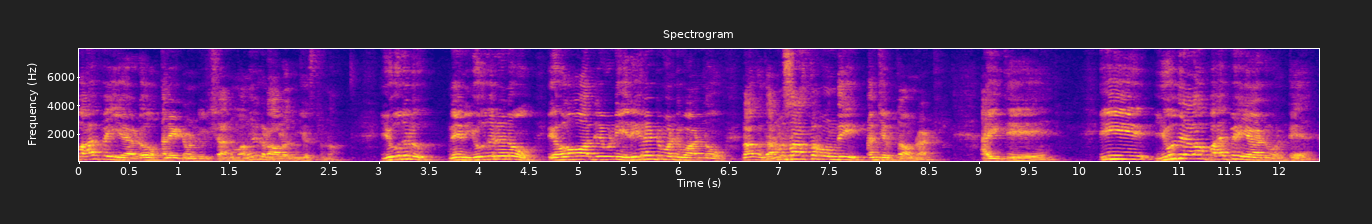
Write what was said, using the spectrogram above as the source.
పాపయ్యాడో అనేటువంటి విషయాన్ని మనం ఇక్కడ ఆలోచన చేస్తున్నాం. యూదుడు నేను యూదులను యహోవా దేవుడిని ఎరిగినటువంటి వాడును నాకు ధర్మశాస్త్రం ఉంది అని చెప్తా ఉన్నాడు. అయితే ఈ యూదుడు ఎలా పాపయ్యాడు అంటే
